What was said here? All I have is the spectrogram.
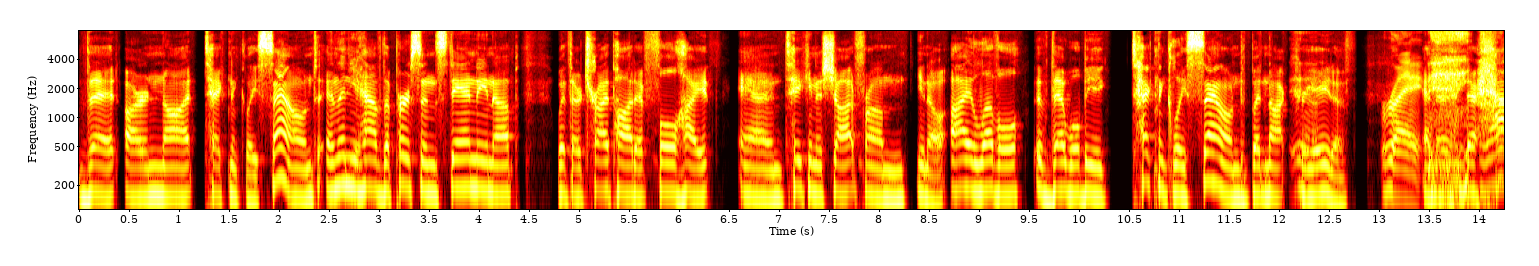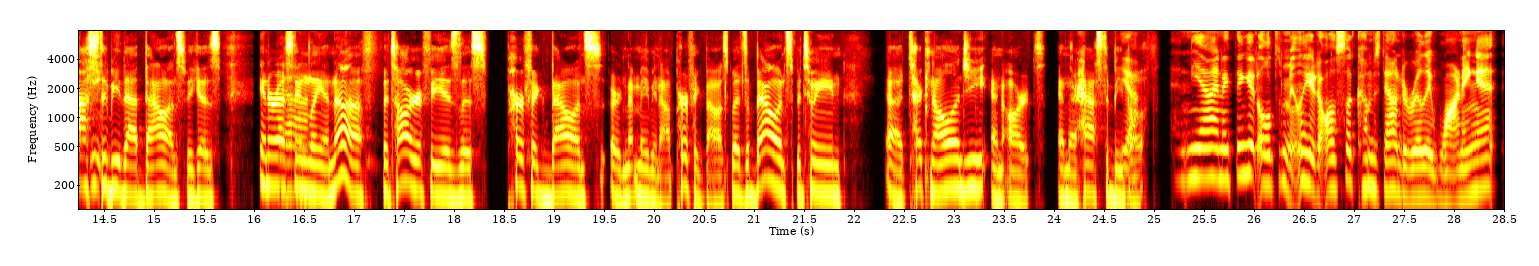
that are not technically sound. And then you have the person standing up with their tripod at full height and taking a shot from you know eye level that will be technically sound but not creative. Right. and there, there Yeah, has to be that balance because interestingly enough photography is this perfect balance or maybe not perfect balance but it's a balance between uh, technology and art and there has to be Yeah. both And yeah, and I think it ultimately it also comes down to really wanting it.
